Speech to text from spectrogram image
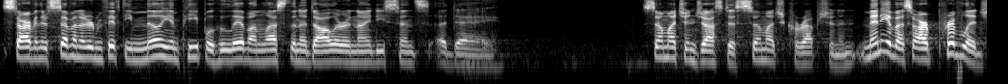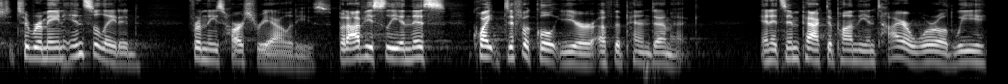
starving. There's 750 million people who live on less than a dollar and 90 cents a day. So much injustice, so much corruption. And many of us are privileged to remain insulated from these harsh realities. But obviously, in this quite difficult year of the pandemic and its impact upon the entire world, we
